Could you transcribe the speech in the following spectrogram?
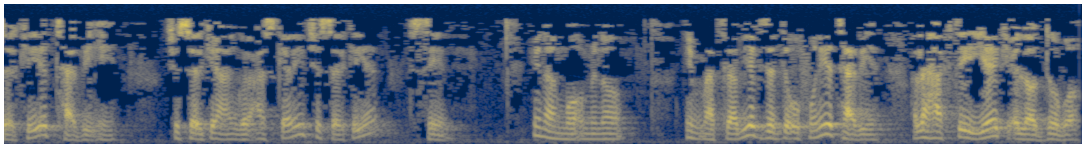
سرکه طبیعی. چه سرکه انگور عسکری چه سرکه سین. این هم مؤمنا این مطلب یک ضد عفونی طبیعی. حالا هفته یک الا دو بار.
